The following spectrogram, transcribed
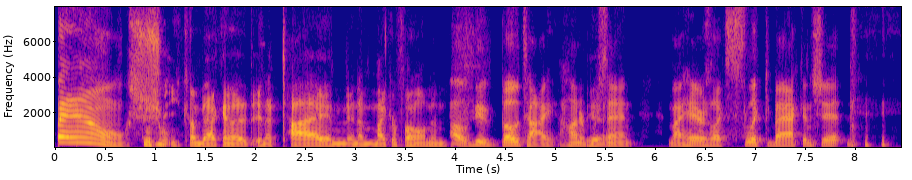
bam, you come back in a in a tie and in a microphone and Oh, dude, bow tie, hundred percent. My hair's like slicked back and shit.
